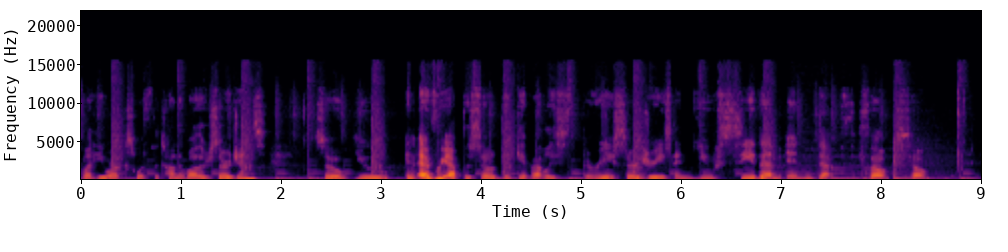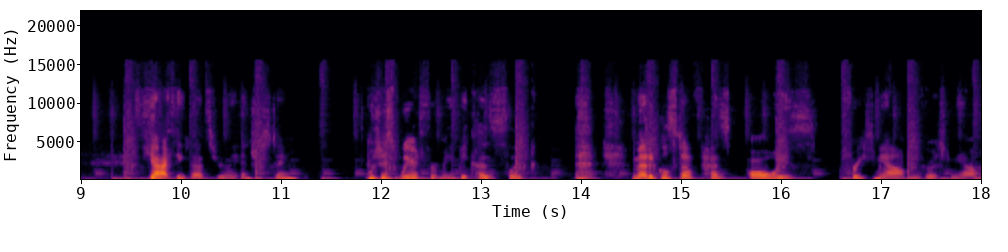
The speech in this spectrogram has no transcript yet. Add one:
but he works with a ton of other surgeons So you in every episode they give at least three surgeries and you see them in depth. So so yeah, I think that's really interesting. Which is weird for me because like medical stuff has always freaked me out and grossed me out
